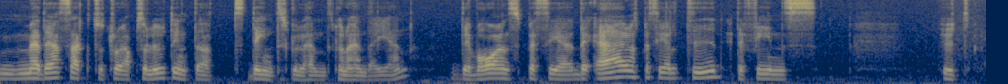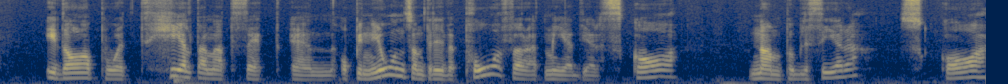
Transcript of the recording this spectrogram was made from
Med det sagt så tror jag absolut inte att det inte skulle hända, kunna hända igen. Det var en speciell, det är en speciell tid. Det finns ut idag på ett helt annat sätt en opinion som driver på för att medier ska namnpublicera, ska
